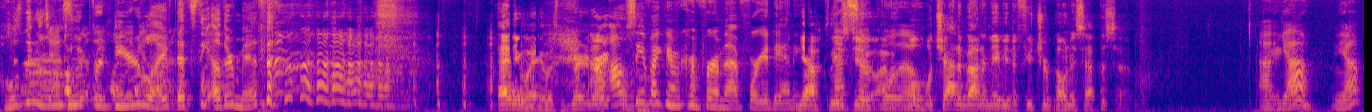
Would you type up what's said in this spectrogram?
Holding on to it for dear life. on. That's the other myth. Anyway, it was very, very. I'll cool. see if I can confirm that for you, Danny. Yeah, please That's do. so cool, would- though. we'll, we'll chat about it maybe in a future bonus episode. Uh, yeah yep.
